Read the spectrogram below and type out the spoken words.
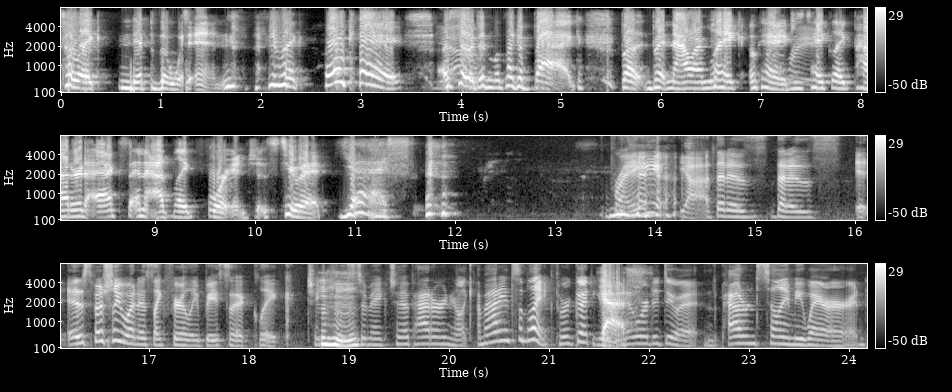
to like nip the waist in. I'm like, okay, Uh, so it didn't look like a bag. But but now I'm like, okay, just take like pattern X and add like four inches to it. Yes. right? yeah, that is that is it, especially when it's like fairly basic like changes to make to a pattern. You're like, I'm adding some length. We're good here. I Yes. know where to do it, and the pattern's telling me where. And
